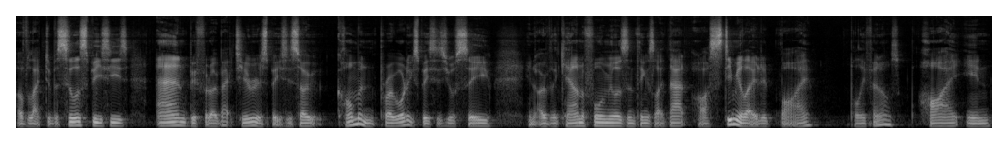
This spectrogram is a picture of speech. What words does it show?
of lactobacillus species and bifidobacteria species. So, common probiotic species you'll see in over the counter formulas and things like that are stimulated by polyphenols, high in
